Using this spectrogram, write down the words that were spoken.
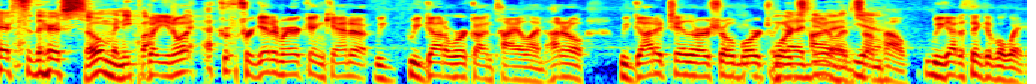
there's there's so many. But you know what? For- Forget America and Canada. We we got to work on Thailand. I don't know. We got to tailor our show more towards Thailand yeah. somehow. We got to think of a way.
